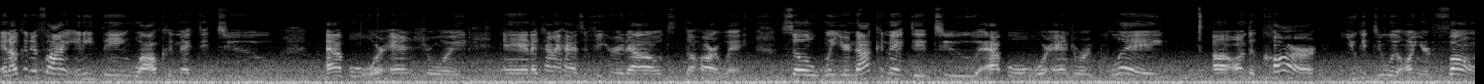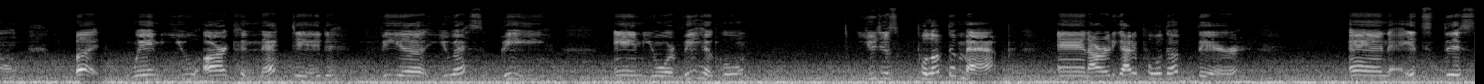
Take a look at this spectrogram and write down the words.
And I couldn't find anything while connected to Apple or Android. And I kind of had to figure it out the hard way. So when you're not connected to Apple or Android Play uh, on the car, you could do it on your phone. But when you are connected via USB in your vehicle, you just pull up the map, and I already got it pulled up there. And it's this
